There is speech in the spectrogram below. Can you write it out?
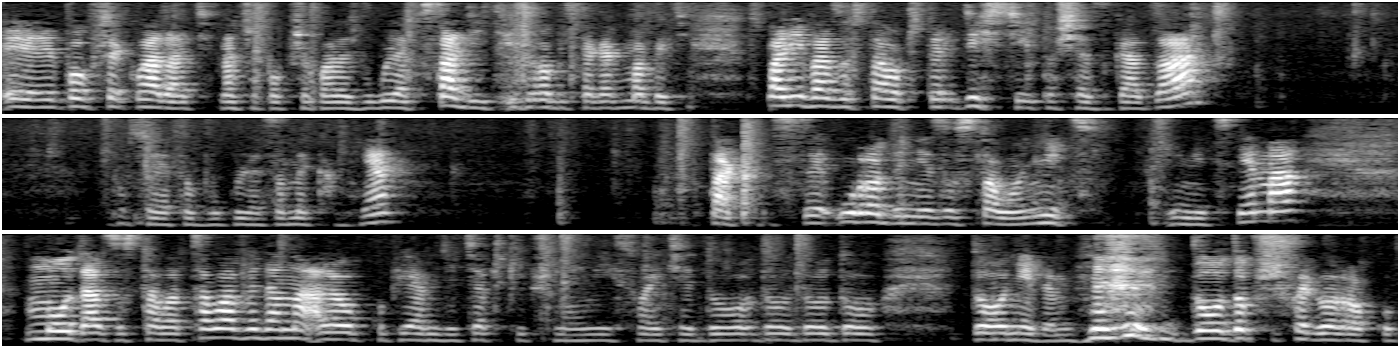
yy, poprzekładać, znaczy poprzekładać, w ogóle wsadzić i zrobić tak, jak ma być. Z paliwa zostało 40 i to się zgadza. Po co ja to w ogóle zamykam, nie? Tak, z urody nie zostało nic i nic nie ma. Moda została cała wydana, ale kupiłam dzieciaczki przynajmniej, słuchajcie, do, do, do, do, do nie wiem, do, do przyszłego roku.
